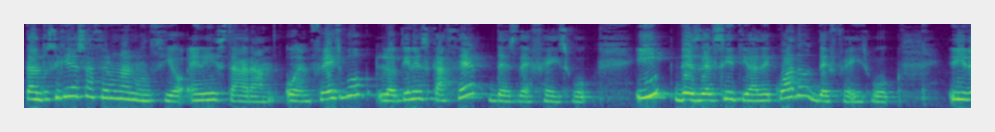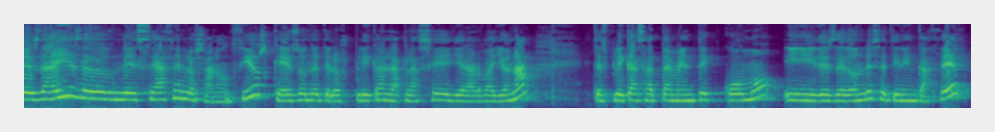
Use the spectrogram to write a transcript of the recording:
Tanto si quieres hacer un anuncio en Instagram o en Facebook, lo tienes que hacer desde Facebook y desde el sitio adecuado de Facebook. Y desde ahí es de donde se hacen los anuncios, que es donde te lo explica en la clase Gerard Bayona. Te explica exactamente cómo y desde dónde se tienen que hacer.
